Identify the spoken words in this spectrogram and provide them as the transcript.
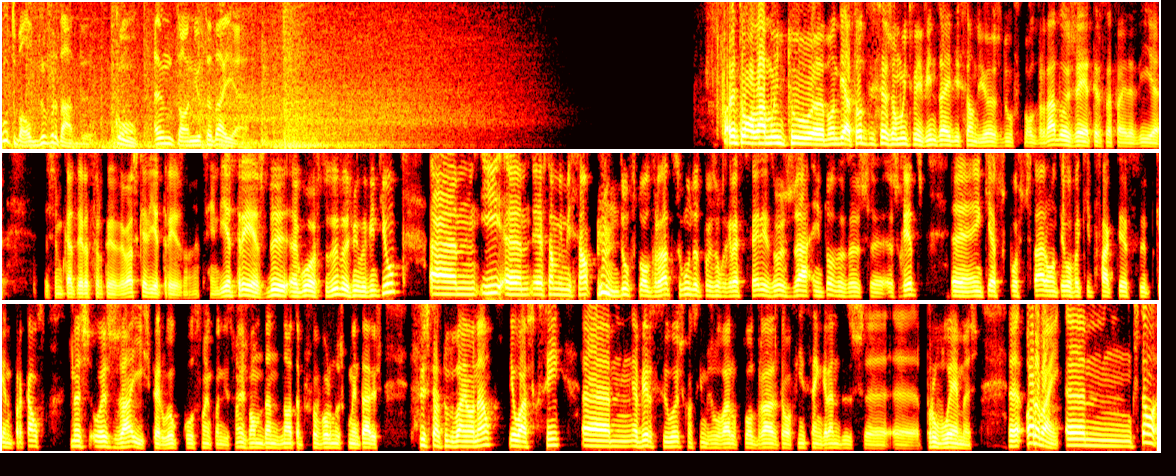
Futebol de Verdade com António Tadeia. Ora então, olá, muito uh, bom dia a todos e sejam muito bem-vindos à edição de hoje do Futebol de Verdade. Hoje é terça-feira, dia, deixa-me cá ter a certeza, eu acho que é dia 3, não é? Sim, dia 3 de agosto de 2021. Um, e um, esta é uma emissão do Futebol de Verdade, segunda depois do regresso de férias, hoje já em todas as, as redes uh, em que é suposto estar. Ontem houve aqui de facto esse pequeno percalço, mas hoje já, e espero eu que o som em condições, vão-me dando nota, por favor, nos comentários se está tudo bem ou não. Eu acho que sim. Um, a ver se hoje conseguimos levar o Futebol de Verdade até ao fim sem grandes uh, uh, problemas. ora bem,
